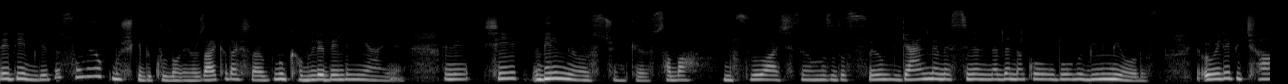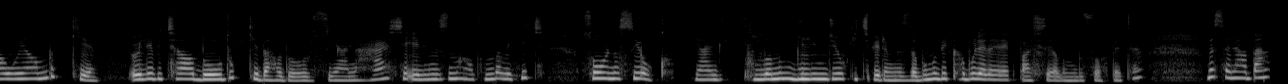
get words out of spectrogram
dediğim gibi sonu yokmuş gibi kullanıyoruz arkadaşlar. Bunu kabul edelim yani. Hani şeyi bilmiyoruz çünkü sabah musluğu açtığımızda suyun gelmemesinin ne demek olduğunu bilmiyoruz. Öyle bir çağa uyandık ki, öyle bir çağa doğduk ki daha doğrusu yani her şey elimizin altında ve hiç sonrası yok. Yani bir kullanım bilinci yok hiçbirimizde. Bunu bir kabul ederek başlayalım bu sohbete. Mesela ben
